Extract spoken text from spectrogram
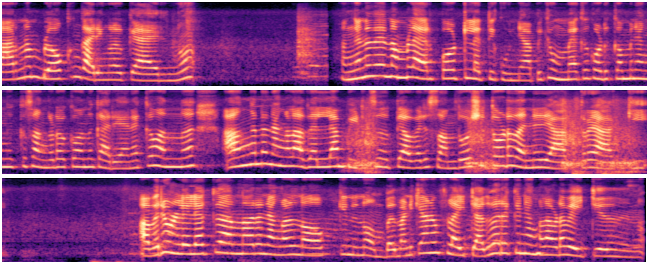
കാരണം ബ്ലോക്കും കാര്യങ്ങളൊക്കെ ആയിരുന്നു. അങ്ങനെ നമ്മൾ എയർപോർട്ടിലെത്തി. കുഞ്ഞാപ്പിക്ക് ഉമ്മയൊക്കെ കൊടുക്കുമ്പോൾ ഞങ്ങൾക്ക് സങ്കടമൊക്കെ വന്ന് കരയാനൊക്കെ വന്ന് അങ്ങനെ ഞങ്ങൾ അതെല്ലാം പിടിച്ചു നിർത്തി അവരെ സന്തോഷത്തോടെ തന്നെ യാത്രയാക്കി. അവരുള്ളിലേക്ക് കയറുന്നവരെ ഞങ്ങൾ നോക്കി നിന്നു. ഒമ്പത് മണിക്കാണ് ഫ്ലൈറ്റ്. അതുവരെയൊക്കെ ഞങ്ങൾ അവിടെ വെയിറ്റ് ചെയ്ത് നിന്നു.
